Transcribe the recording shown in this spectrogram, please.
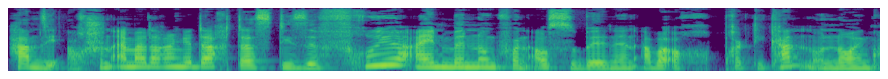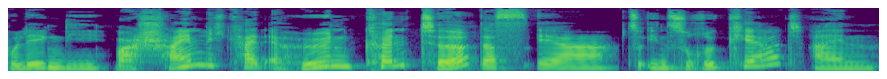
Haben Sie auch schon einmal daran gedacht, dass diese frühe Einbindung von Auszubildenden, aber auch Praktikanten und neuen Kollegen die Wahrscheinlichkeit erhöhen könnte, dass er zu ihnen zurückkehrt, ein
